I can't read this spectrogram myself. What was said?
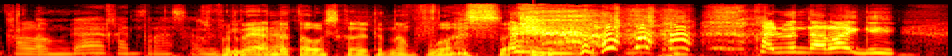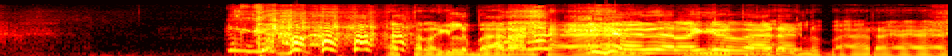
kalau enggak akan terasa lebih Seperti anda berat tahu sekali tentang puasa. kan bentar lagi Atau lagi lebaran kan? Iya, bentar lagi lebaran. lagi lebaran.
